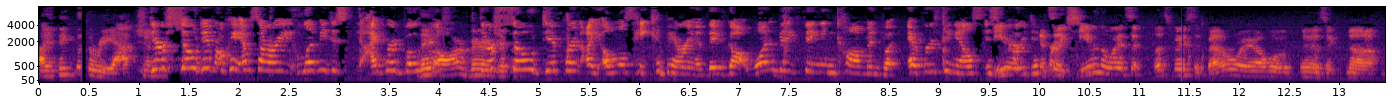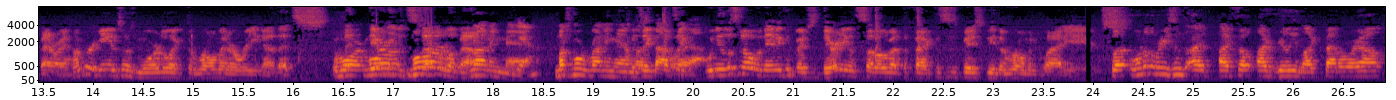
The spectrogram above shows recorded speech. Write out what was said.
I think that the reaction They're so different. Okay, I'm sorry. Let me just. I've heard both. they books. are very They're different. so different. I almost hate comparing them. They've got one big thing in common, but everything else is Even- very different. It's like even the way it's let's face it, Battle Royale was it's like no, not Battle Royale. Hunger Games was more to like the Roman arena. That's more they, they more even more subtle about Running Man. Yeah. Much more Running Man. it. It's like, Battle it's like Royale. when you listen to all the naming conventions, they aren't even subtle about the fact this is basically the Roman gladiators. But one of the reasons I, I felt I really liked Battle Royale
